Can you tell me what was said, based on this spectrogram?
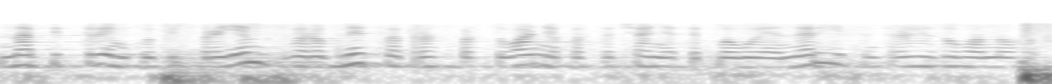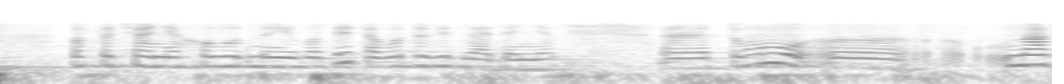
на підтримку підприємств виробництва, транспортування, постачання теплової енергії, централізованого постачання холодної води та водовідведення. Е, Тому е, у нас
